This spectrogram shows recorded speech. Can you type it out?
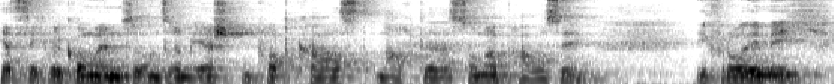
Herzlich willkommen zu unserem ersten Podcast nach der Sommerpause. Ich freue mich,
